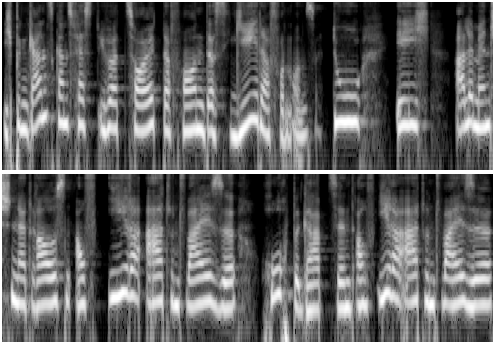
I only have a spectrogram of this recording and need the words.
Ich bin ganz, ganz fest überzeugt davon, dass jeder von uns, du, ich, alle Menschen da draußen auf ihre Art und Weise hochbegabt sind, auf ihre Art und Weise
